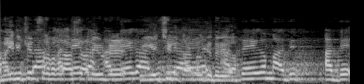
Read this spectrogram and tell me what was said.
അമേരിക്കൻ അതില്ല. സർവകലാശാലയുടെ അദ്ദേഹം- പി എച്ച് ഡി താങ്കൾക്ക് തരിക അദ്ദേഹം അതി അതെ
